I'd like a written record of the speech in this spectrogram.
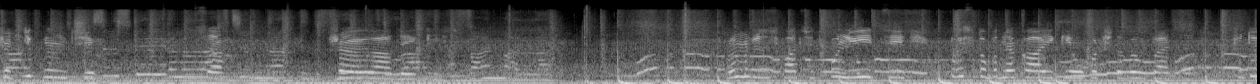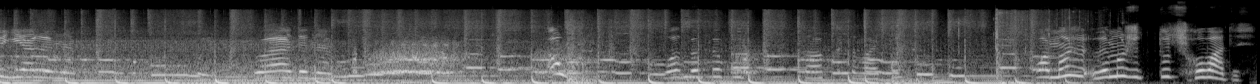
що тікнучі це шаради якісь. Ви можете сховати від поліції, від преступника, якого хочете вбити. Що то є? Ой, ведене. Ау! Ви прикут. Так, давайте. О, може, ви можете тут сховатись.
